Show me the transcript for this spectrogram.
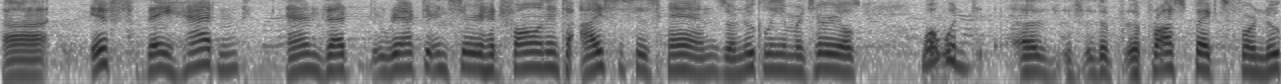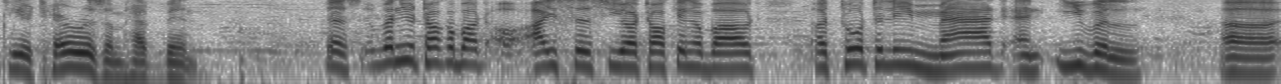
Uh, if they hadn't, and that the reactor in Syria had fallen into ISIS's hands or nuclear materials, what would uh, the, the prospects for nuclear terrorism have been? Yes, when you talk about ISIS, you are talking about a totally mad and evil uh,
